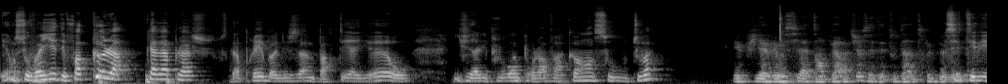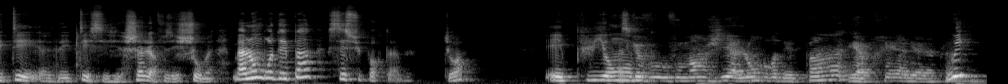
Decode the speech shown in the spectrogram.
Et on se voyait des fois que là, qu'à la plage. Parce qu'après, ben, les uns partaient ailleurs, ou ils allaient plus loin pour leurs vacances, ou tu vois. Et puis il y avait aussi la température, c'était tout un truc de... C'était l'été, l'été, c'est la chaleur, faisait chaud. Mais, mais à l'ombre des pins, c'est supportable, tu vois. Et puis on... Parce que vous, vous mangiez à l'ombre des pins et après aller à la plage? Oui,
